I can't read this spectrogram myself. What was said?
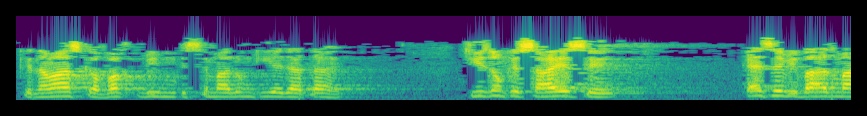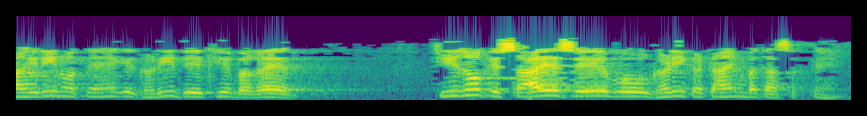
کہ نماز کا وقت بھی اس سے معلوم کیا جاتا ہے۔ چیزوں کے سائے سے ایسے بھی بعض ماہرین ہوتے ہیں کہ گھڑی دیکھے بغیر چیزوں کے سائے سے وہ گھڑی کا ٹائم بتا سکتے ہیں۔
